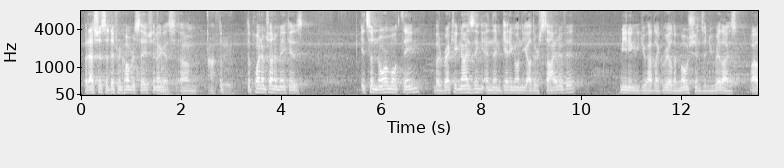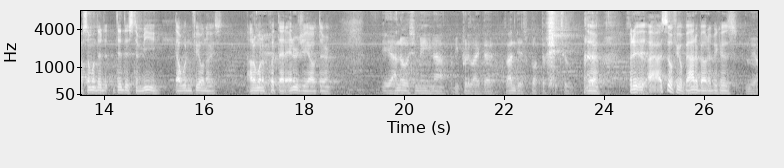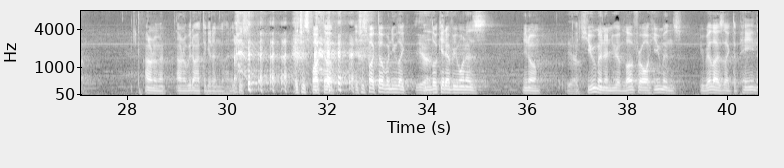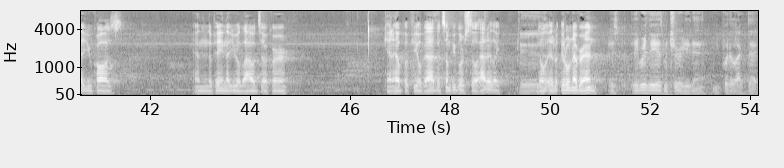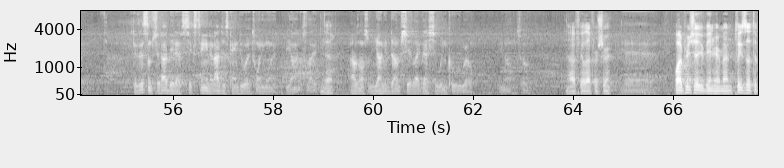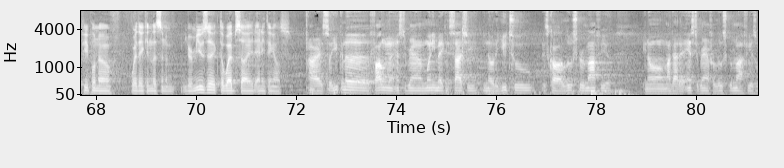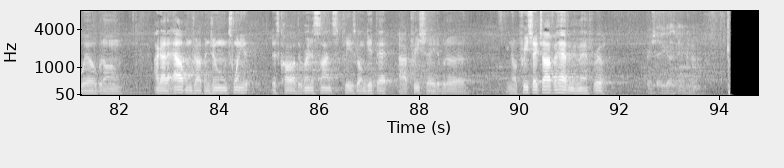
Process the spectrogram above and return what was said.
But that's just a different conversation, I guess. Um, I the, the point I'm trying to make is it's a normal thing, but recognizing and then getting on the other side of it, meaning you have like real emotions and you realize, wow, if someone did, did this to me, that wouldn't feel nice. I don't want to Yeah. put that energy out there. Yeah, I know what you mean now. You put it like that I did fucked up shit too. Yeah. But it, I I still feel bad about it because Yeah. I don't know, man. I don't know. We don't have to get into that. It's just, it's just fucked up. It's just fucked up when you like Yeah. look at everyone as, you know, Yeah. a human and you have love for all humans. You realize like the pain that you caused and the pain that you allowed to occur. Can't help but feel bad, but some people are still at it. Like, Yeah. they'll, it'll, it'll never end. It's, it really is maturity then you put it like that. Cause there's some shit I did at 16 that I just can't do at 21. To be honest, like Yeah. I was on some young and dumb shit. Like that shit wasn't cool, bro. You know, so I feel that for sure. yeah. Well, I appreciate you being here, man. Please let the people know where they can listen to your music, the website, anything else. All right, so you can uh, follow me on Instagram, Money Making Sachi. You know, the YouTube is called Loose Screw Mafia. You know, um, I got an Instagram for Loose Screw Mafia as well. But um, I got an album dropping June 20th. It's called The Renaissance. Please go and get that. I appreciate it. But, uh, you know, appreciate y'all for having me, man, for real. Appreciate you guys being here.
